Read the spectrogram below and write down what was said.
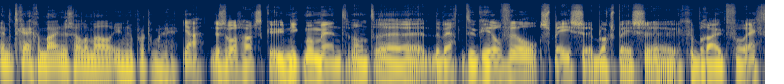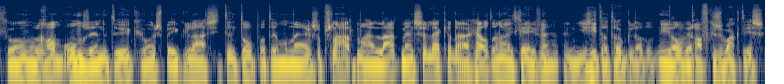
En dat krijgen miners allemaal in hun portemonnee. Ja, dus het was een hartstikke uniek moment. Want uh, er werd natuurlijk heel veel space, blockspace uh, gebruikt voor echt gewoon ram onzin natuurlijk. Gewoon speculatie ten top wat helemaal nergens op slaat. Maar laat mensen lekker daar geld aan uitgeven. En je ziet dat ook dat het nu alweer afgezwakt is.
